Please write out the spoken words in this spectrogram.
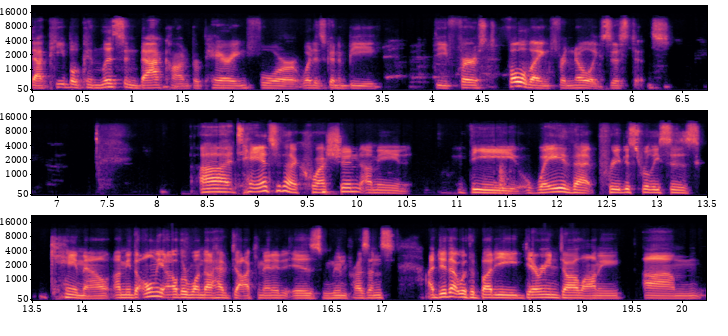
that people can listen back on preparing for what is going to be the first full length for Null Existence? Uh, to answer that question, I mean, the way that previous releases came out, I mean, the only other one that I have documented is Moon Presence. I did that with a buddy, Darian Darlami. Um,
